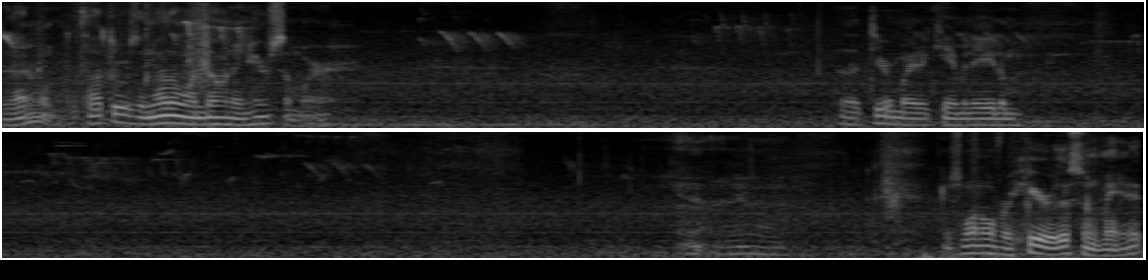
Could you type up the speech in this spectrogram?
And I don't I thought there was another one down in here somewhere. That deer might have came and ate them. Yeah, There's one over here. This one made it.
